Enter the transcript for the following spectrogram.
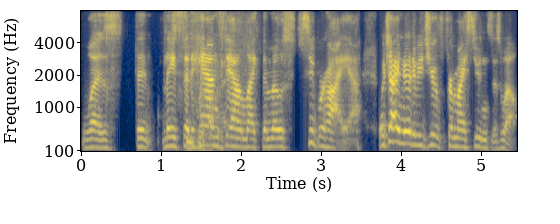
was the they said super hands high. down like the most super high yeah which i know to be true for my students as well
